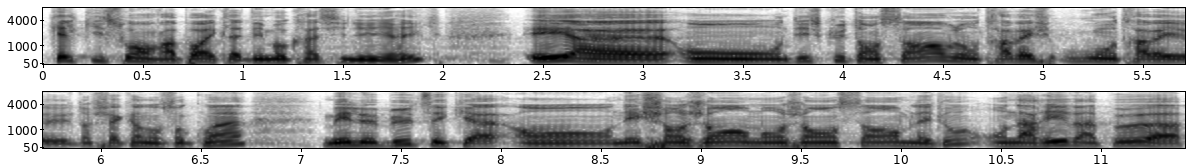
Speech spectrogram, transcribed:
quels qu'ils soient en rapport avec la démocratie numérique. Et euh, on discute ensemble, on travaille ou on travaille dans, chacun dans son coin. Mais le but, c'est qu'en échangeant, en mangeant ensemble et tout, on arrive un peu à,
